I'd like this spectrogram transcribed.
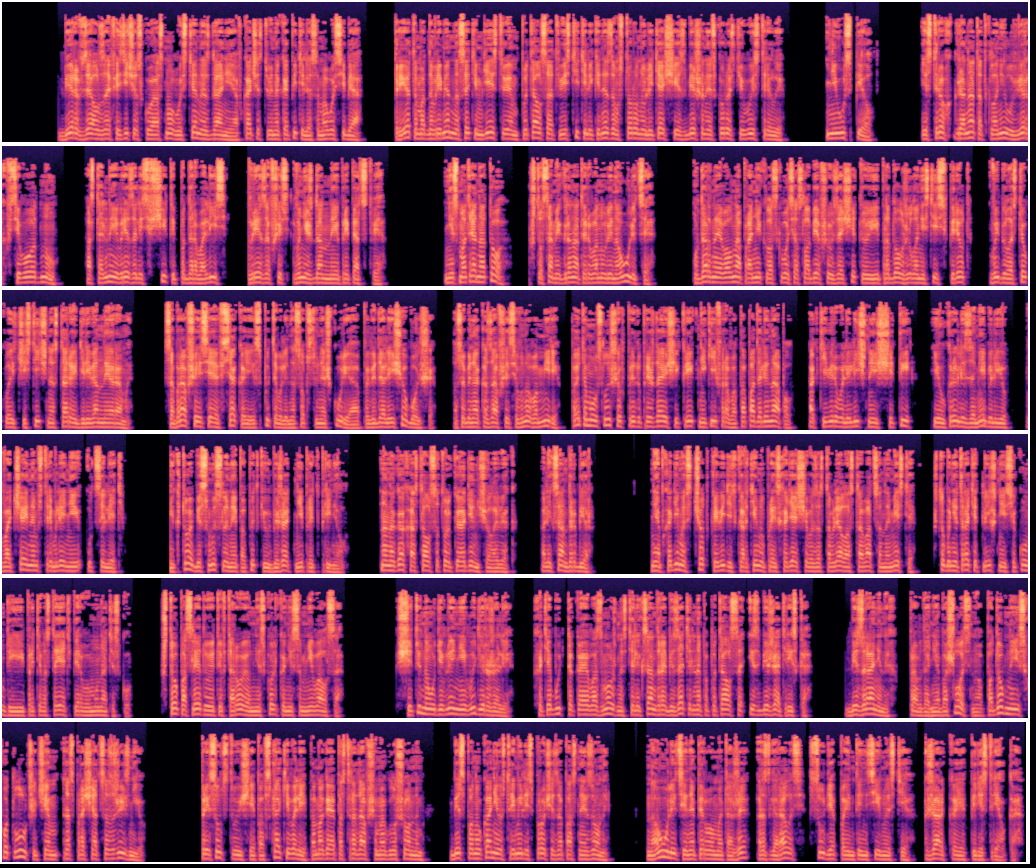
Бер взял за физическую основу стены здания, в качестве накопителя самого себя. При этом одновременно с этим действием пытался отвести телекинезом в сторону летящие с бешеной скоростью выстрелы. Не успел. Из трех гранат отклонил вверх всего одну, остальные врезались в щит и подорвались, врезавшись в нежданные препятствия. Несмотря на то, что сами гранаты рванули на улице, ударная волна проникла сквозь ослабевшую защиту и продолжила нестись вперед, выбило стекла и частично старые деревянные рамы. Собравшиеся всякое испытывали на собственной шкуре, а повидали еще больше, особенно оказавшись в новом мире, поэтому, услышав предупреждающий крик Никифорова, попадали на пол, активировали личные щиты и укрылись за мебелью в отчаянном стремлении уцелеть. Никто бессмысленные попытки убежать не предпринял. На ногах остался только один человек — Александр Бер. Необходимость четко видеть картину происходящего заставляла оставаться на месте, чтобы не тратить лишние секунды и противостоять первому натиску. Что последует и второе, он нисколько не сомневался. Щиты, на удивление, выдержали, хотя будь такая возможность, Александр обязательно попытался избежать риска. Без раненых, правда, не обошлось, но подобный исход лучше, чем распрощаться с жизнью. Присутствующие повскакивали, помогая пострадавшим и оглушенным, без понукания устремились прочь из опасной зоны. На улице и на первом этаже разгоралась, судя по интенсивности, жаркая перестрелка.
